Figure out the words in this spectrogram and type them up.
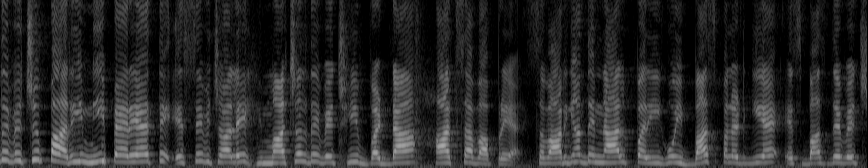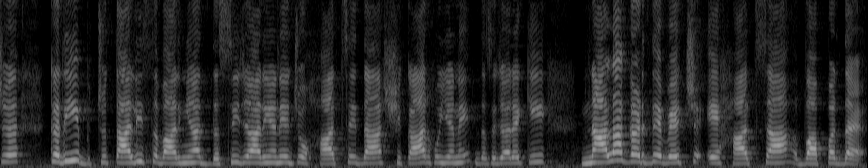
ਦੇ ਵਿੱਚ ਭਾਰੀ ਮੀਂਹ ਪੈ ਰਿਹਾ ਹੈ ਤੇ ਇਸੇ ਵਿਚਾਲੇ ਹਿਮਾਚਲ ਦੇ ਵਿੱਚ ਹੀ ਵੱਡਾ ਹਾਦਸਾ ਵਾਪਰਿਆ ਸਵਾਰੀਆਂ ਦੇ ਨਾਲ ਭਰੀ ਹੋਈ ਬੱਸ ਪਲਟ ਗਈ ਹੈ। ਇਸ ਬੱਸ ਦੇ ਵਿੱਚ ਕਰੀਬ 44 ਸਵਾਰੀਆਂ ਦੱਸੀ ਜਾ ਰਹੀਆਂ ਨੇ, ਜੋ ਹਾਦਸੇ ਦਾ ਸ਼ਿਕਾਰ ਹੋਈਆਂ ਨੇ। ਦੱਸਿਆ ਜਾ ਰਿਹਾ ਕਿ ਨਾਲਾਗੜ੍ਹ ਦੇ ਵਿੱਚ ਇਹ ਹਾਦਸਾ ਵਾਪਰਦਾ ਹੈ।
